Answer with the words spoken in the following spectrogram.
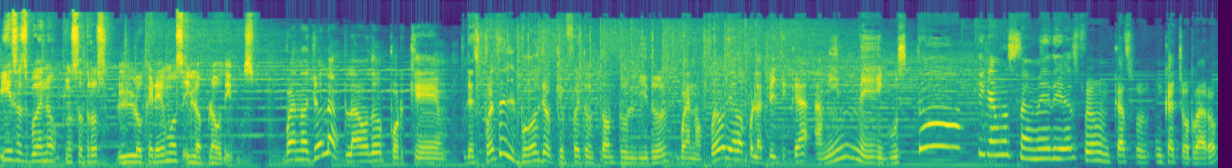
y eso es bueno. Nosotros lo queremos y lo aplaudimos. Bueno, yo le aplaudo porque después del bodrio que fue Doctor Dolittle, bueno, fue odiado por la crítica, a mí me gustó, digamos a medias, fue un caso, un cacho raro,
